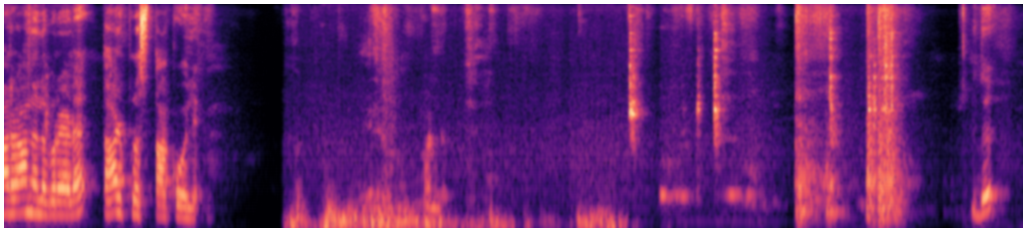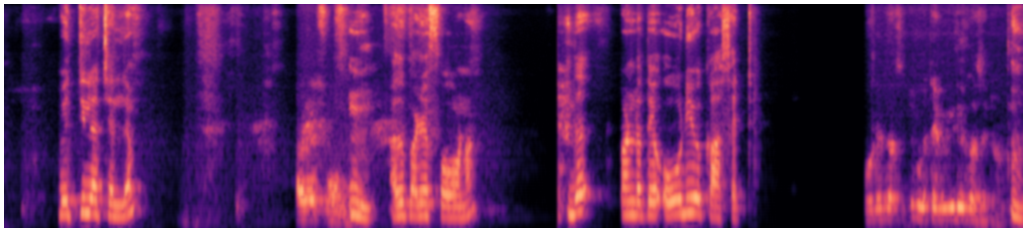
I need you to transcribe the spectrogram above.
ആറാം നിലപുറയുടെ താഴ്പ്ലസ് താക്കോൽ ഉണ്ട് ഇത് വെറ്റില ചെല്ലം. അത് പഴയ ഫോണ്. ഇത് പണ്ടത്തെ ഓഡിയോ കാസറ്റ്. ഓഡിയോ കാസറ്റും മറ്റേ വീഡിയോ കാസറ്റും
